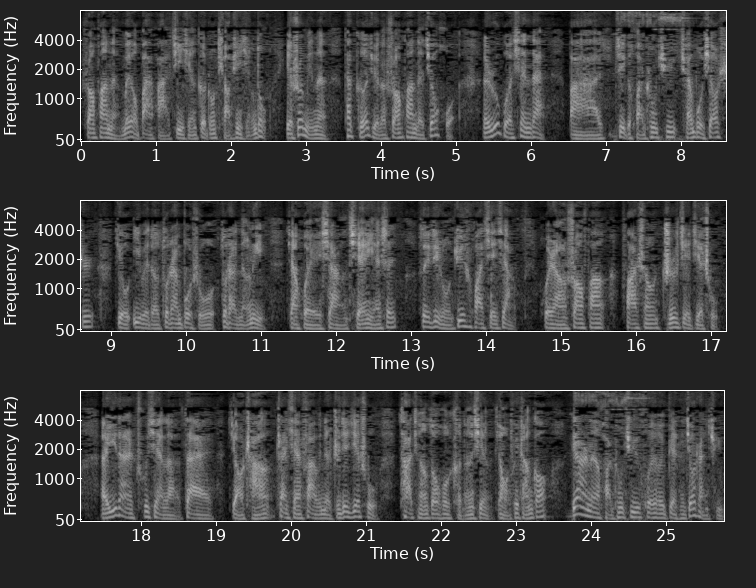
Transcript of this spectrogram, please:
双方呢没有办法进行各种挑衅行动，也说明呢它隔绝了双方的交火。呃，如果现在把这个缓冲区全部消失，就意味着作战部署、作战能力将会向前延伸，所以这种军事化现象会让双方发生直接接触。呃，一旦出现了在较长战线范围内直接接触，擦枪走火可能性将会非常高。第二呢，缓冲区会变成交战区。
